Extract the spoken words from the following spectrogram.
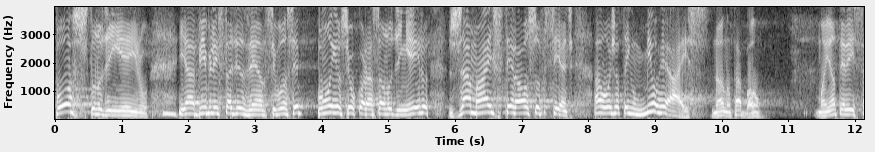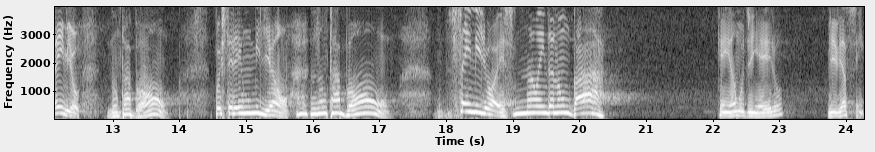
posto no dinheiro. E a Bíblia está dizendo: se você põe o seu coração no dinheiro, jamais terá o suficiente. Ah, hoje eu tenho mil reais. Não, não está bom. Amanhã terei cem mil. Não está bom. Pois terei um milhão. Não está bom. 100 milhões, não, ainda não dá. Quem ama o dinheiro vive assim.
